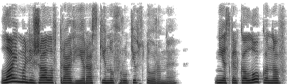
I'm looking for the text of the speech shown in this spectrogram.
Лайма лежала в траве, раскинув руки в стороны. Несколько локонов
